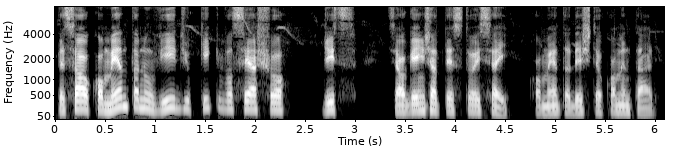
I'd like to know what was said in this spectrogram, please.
Pessoal, comenta no vídeo o que, que você achou disso. Se alguém já testou isso aí. Comenta, deixa teu comentário.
